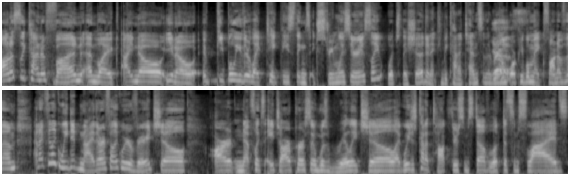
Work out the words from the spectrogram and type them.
honestly kind of fun and like I know, you know, if people either like take these things extremely seriously, which they should and it can be kind of tense in the room or people make fun of them. And I feel like we did neither. I feel like we were very chill. Our Netflix HR person was really chill. Like we just kind of talked through some stuff, looked at some slides,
